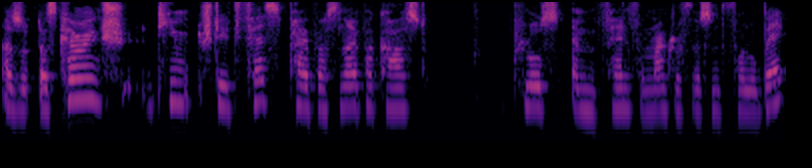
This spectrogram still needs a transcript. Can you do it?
Also das Caring-Team steht fest. Piper Snipercast plus ähm, Fan von Minecraft ist ein Followback.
